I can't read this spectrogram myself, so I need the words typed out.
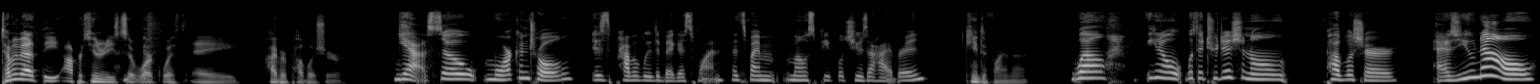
Tell me about the opportunities to work with a hybrid publisher. Yeah. So more control is probably the biggest one. That's why m- most people choose a hybrid. Can you define that? Well, you know, with a traditional publisher, as you know,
